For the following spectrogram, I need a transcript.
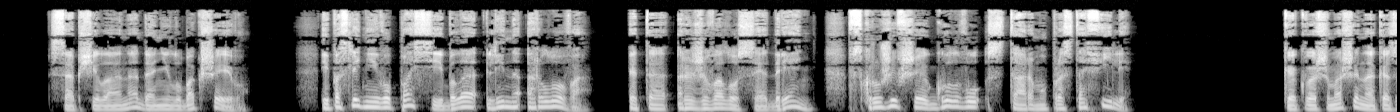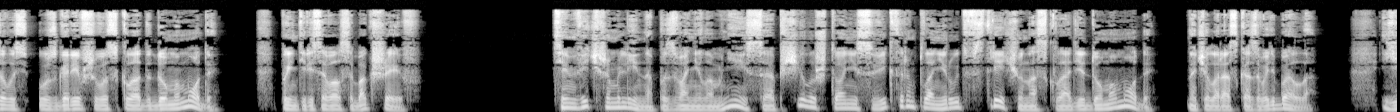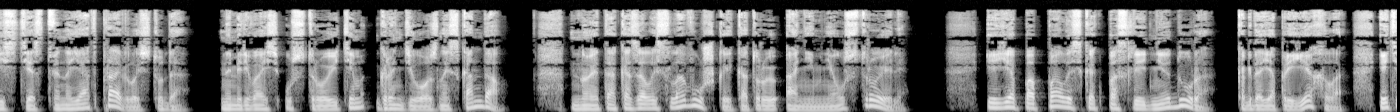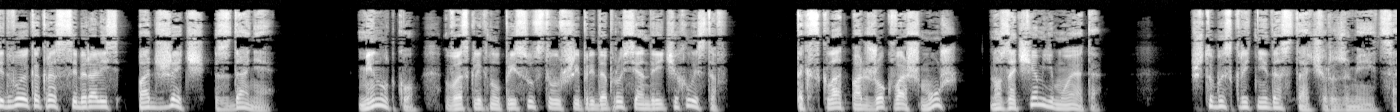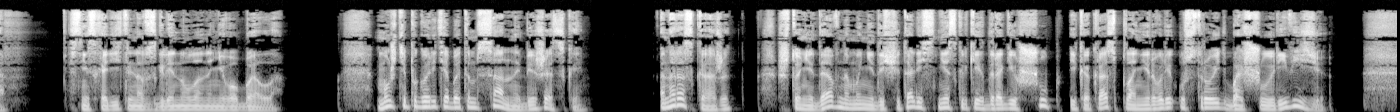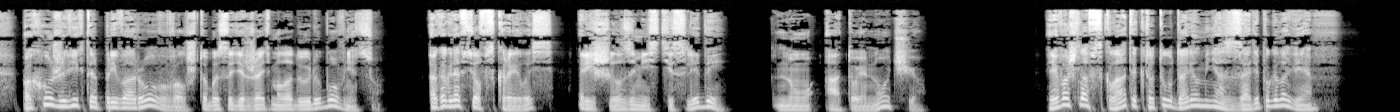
сообщила она Данилу Бакшееву. И последней его пассией была Лина Орлова, эта рыжеволосая дрянь, вскружившая голову старому простофиле. «Как ваша машина оказалась у сгоревшего склада дома моды?» — поинтересовался Бакшеев. Тем вечером Лина позвонила мне и сообщила, что они с Виктором планируют встречу на складе дома моды, начала рассказывать Белла. Естественно, я отправилась туда, намереваясь устроить им грандиозный скандал. Но это оказалось ловушкой, которую они мне устроили. И я попалась как последняя дура, когда я приехала, эти двое как раз собирались поджечь здание. «Минутку!» — воскликнул присутствовавший при допросе Андрей Чехлыстов. «Так склад поджег ваш муж? Но зачем ему это?» «Чтобы скрыть недостачу, разумеется», — снисходительно взглянула на него Белла. «Можете поговорить об этом с Анной Бежецкой. Она расскажет, что недавно мы не досчитались нескольких дорогих шуб и как раз планировали устроить большую ревизию. Похоже, Виктор приворовывал, чтобы содержать молодую любовницу. А когда все вскрылось, решил замести следы. Ну, а той ночью... Я вошла в склад, и кто-то ударил меня сзади по голове.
